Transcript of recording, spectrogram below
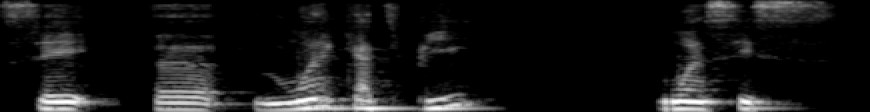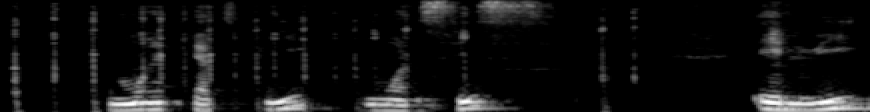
c'est euh, moins 4pi moins 6. Moins 4pi moins 6. Et lui,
